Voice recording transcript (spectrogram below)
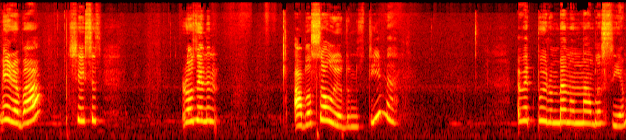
Merhaba. Şey siz Rose'nin ablası oluyordunuz değil mi? Evet buyurun ben onun ablasıyım.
